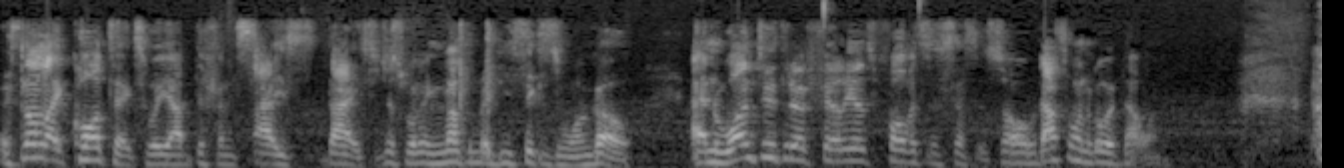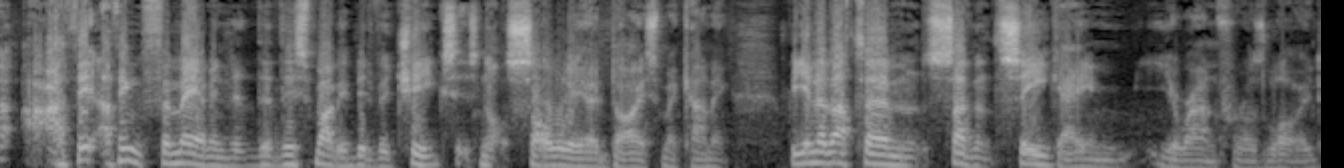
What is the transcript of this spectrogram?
it's not like Cortex where you have different size dice. You're just rolling nothing but d6s in one go. And one, two, three are failures, four are successes. So that's one to go with that one. I I think I think for me, I mean, th- th- this might be a bit of a cheek. 'cause it's not solely a dice mechanic, but you know that um, Seventh Sea game you ran for us, Lloyd.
